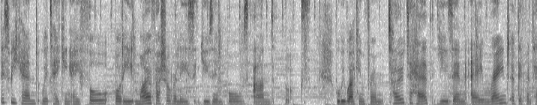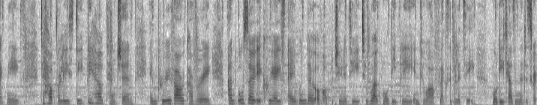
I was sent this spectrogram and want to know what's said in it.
This weekend, we're taking a full body myofascial release using balls and blocks. We'll be working from toe to head using a range of different techniques to help release deeply held tension, improve our recovery, and also it creates a window of opportunity to work more deeply into our flexibility. More details in the description.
